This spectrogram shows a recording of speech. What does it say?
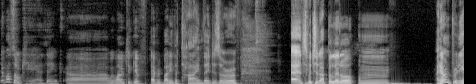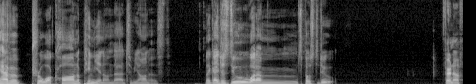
It was okay, I think. Uh, we wanted to give everybody the time they deserve and switch it up a little. Um, I don't really have a pro or con opinion on that, to be honest. Like, I just do what I'm supposed to do. Fair enough.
